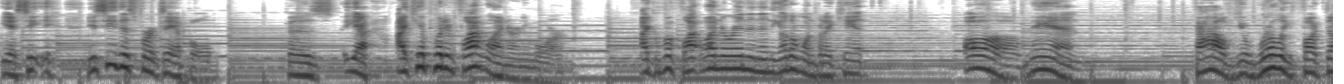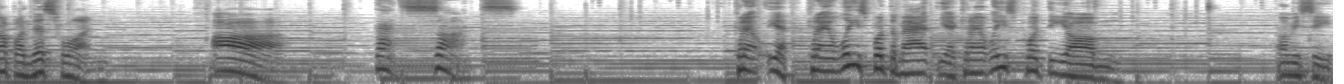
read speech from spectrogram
yeah, see, you see this, for example, because, yeah, I can't put in Flatliner anymore. I can put Flatliner in and then the other one, but I can't, oh, man. Valve, you really fucked up on this one. Ah, that sucks. Can I, yeah, can I at least put the mat, yeah, can I at least put the, um, let me see.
